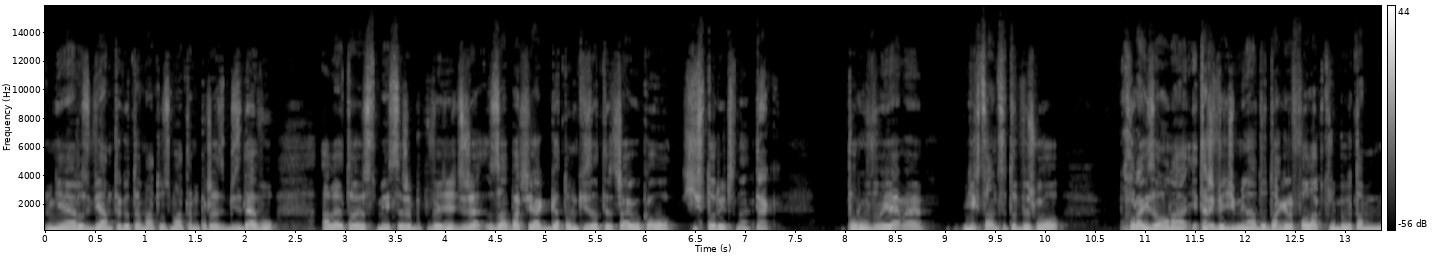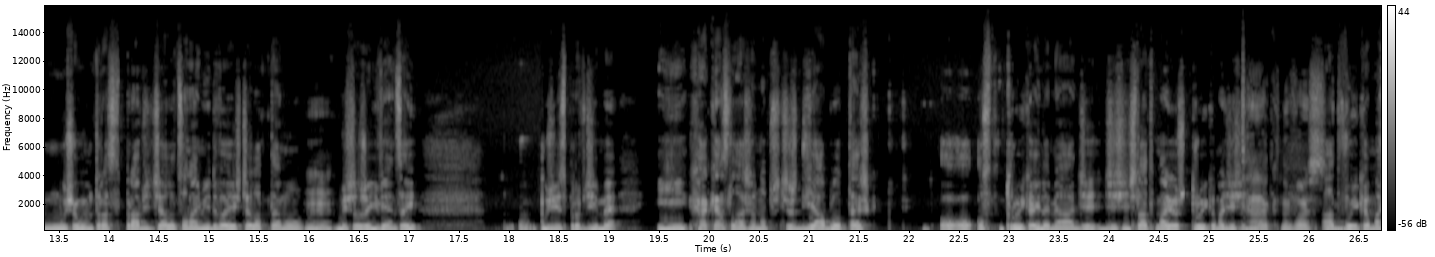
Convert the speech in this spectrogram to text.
nie rozwijam tego tematu z matem podczas bizdewu, ale to jest miejsce, żeby powiedzieć, że zobacz jak gatunki zataczają koło historyczne. Tak. porównujemy, niechcący to wyszło Horizona i też Wiedźmina do Daggerfalla, który był tam, musiałbym teraz sprawdzić, ale co najmniej 20 lat temu, Mhm. myślę, że i więcej. Później sprawdzimy. I Hack and Slash, no przecież Diablo też. O, o, trójka ile miała? Dzie- 10 lat ma już? Trójka ma 10 lat? Tak, no właśnie. A dwójka ma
